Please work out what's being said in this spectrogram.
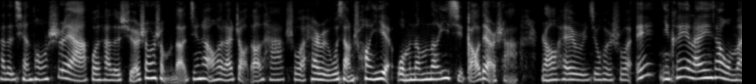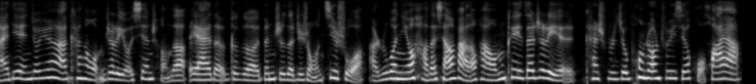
他的前同事呀，或他的学生什么的，经常会来找到他说：“Harry，我想创业，我们能不能一起搞点啥？”然后 Harry 就会说：“哎，你可以来一下我们 idea 研究院啊，看看我们这里有现成的 AI 的各个分支的这种技术啊。如果你有好的想法的话，我们可以在这里看是不是就碰撞出一些火花呀。”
